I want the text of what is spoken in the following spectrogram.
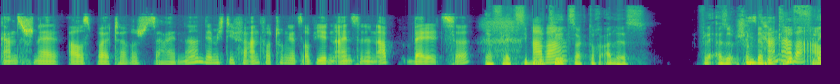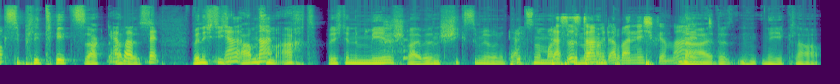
ganz schnell ausbeuterisch sein, ne? indem ich die Verantwortung jetzt auf jeden Einzelnen abwälze. Ja, Flexibilität aber, sagt doch alles. Also schon der Begriff Flexibilität auch, sagt ja, alles. Wenn, wenn, ich dich ja, abends nein. um acht, wenn ich dir eine Mail schreibe, dann schickst du mir eine kurz nochmal Das ist damit aber nicht gemeint. Nein, das, nee, klar.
